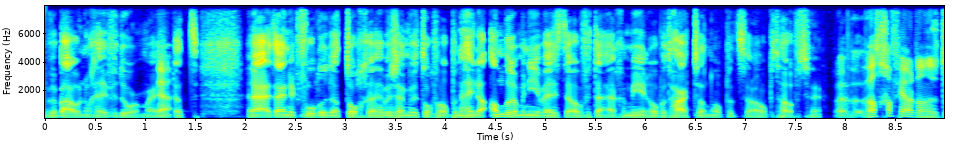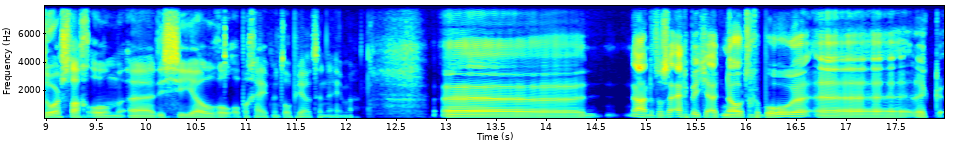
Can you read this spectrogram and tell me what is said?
we bouwen nog even door. Maar ja. dat, uiteindelijk voelde dat toch... hebben zijn we toch wel op een hele andere manier weten te overtuigen. Meer op het hart dan op het, op het hoofd. Wat gaf jou dan de doorslag om uh, die CEO-rol op een gegeven moment op jou te nemen? Uh, nou, dat was eigenlijk een beetje uit nood geboren. Uh, ik,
